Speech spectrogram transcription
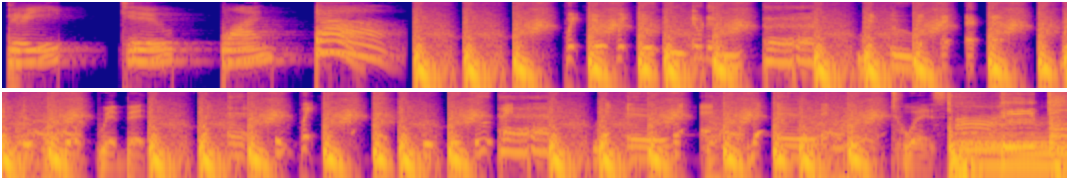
Three, two, one, go! Ribbit. Twist. Ribbit.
